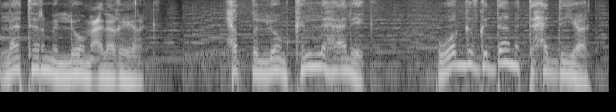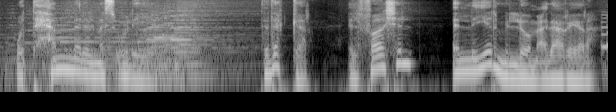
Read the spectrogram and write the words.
لا ترمي اللوم على غيرك. حط اللوم كله عليك. ووقف قدام التحديات وتحمل المسؤولية. تذكر الفاشل اللي يرمي اللوم على غيره.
